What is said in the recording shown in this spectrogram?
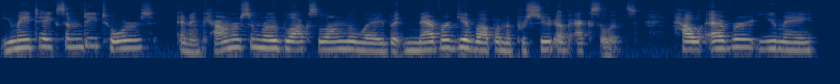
You may take some detours and encounter some roadblocks along the way, but never give up on the pursuit of excellence, however, you may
